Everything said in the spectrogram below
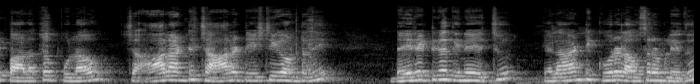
పాలతో పులావ్ చాలా అంటే చాలా టేస్టీగా ఉంటుంది. డైరెక్ట్గా తినేయచ్చు. ఎలాంటి కూరలు అవసరం లేదు.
